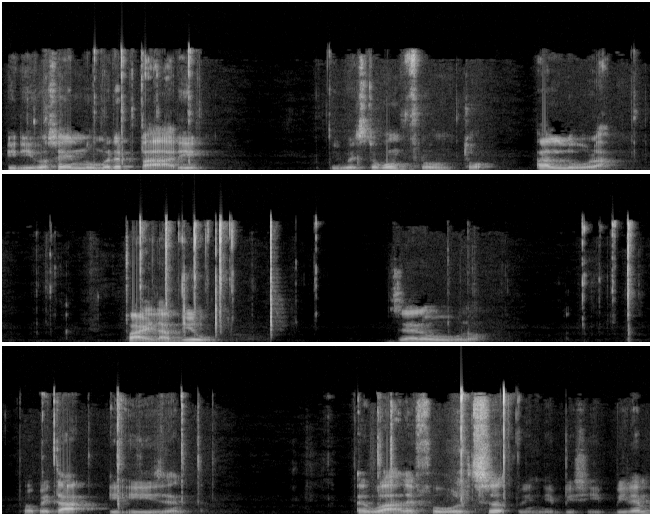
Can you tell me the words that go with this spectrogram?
vi dico se il numero è pari di questo confronto allora fai la view 01 proprietà isn't uguale false quindi visibile.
